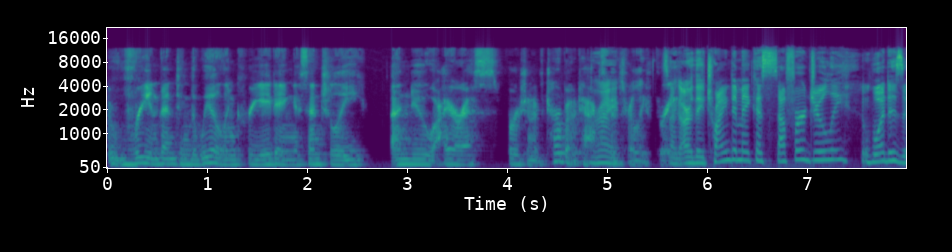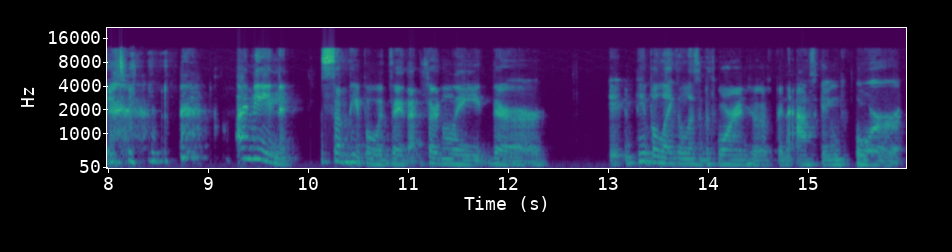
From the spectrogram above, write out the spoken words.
reinventing the wheel and creating essentially a new IRS version of TurboTax right. that's really free. Like, are they trying to make us suffer, Julie? What is it? I mean, some people would say that. Certainly, there are eh, people like Elizabeth Warren who have been asking for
